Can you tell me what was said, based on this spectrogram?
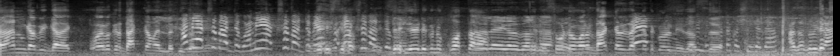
গান গাবি গায়ক ওই বকরে ধাক্কা মারলো কি আমি 100 বার দেব আমি 100 বার দেব 100 বার দেব। এই এটা কোনো কথা। ছোট মানুষ ধাক্কা দিয়ে ধাক্কাতে করে নিয়ে যাচ্ছে। আচ্ছা তুমি গান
